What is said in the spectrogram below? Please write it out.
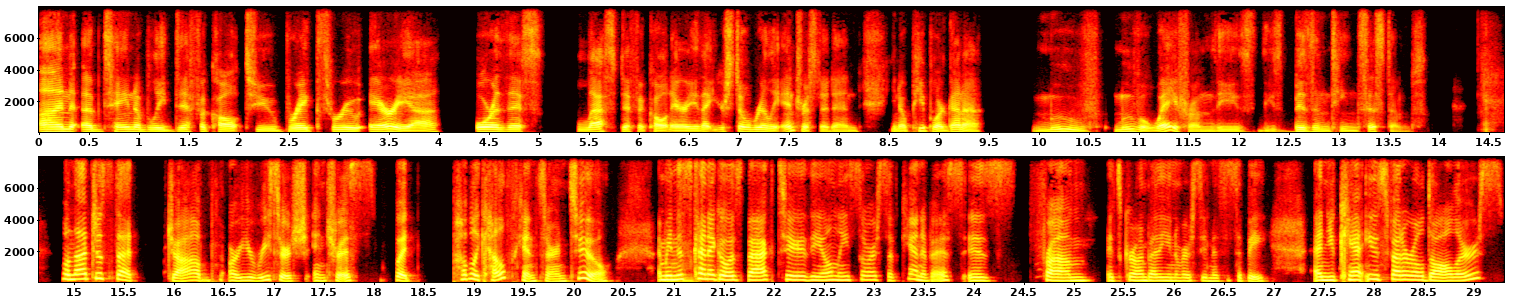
unobtainably difficult to break through area or this less difficult area that you're still really interested in you know people are gonna move move away from these these byzantine systems. Well not just that job or your research interests but public health concern too. I mean mm-hmm. this kind of goes back to the only source of cannabis is from it's grown by the university of mississippi. And you can't use federal dollars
